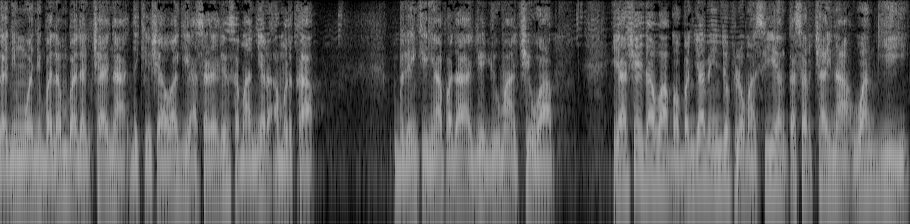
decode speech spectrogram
ganin wani balan-balan china da ke shawagi a sararin samaniyar amurka. Blinken ya faɗa a jiya juma'a cewa ya shaida wa babban jami'in diflomasiyyar ƙasar china wang yi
